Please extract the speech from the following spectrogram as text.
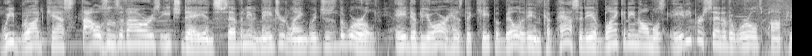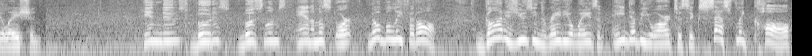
We broadcast thousands of hours each day in 70 major languages of the world. AWR has the capability and capacity of blanketing almost 80% of the world's population. Hindus, Buddhists, Muslims, animists, or no belief at all. God is using the radio waves of AWR to successfully call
